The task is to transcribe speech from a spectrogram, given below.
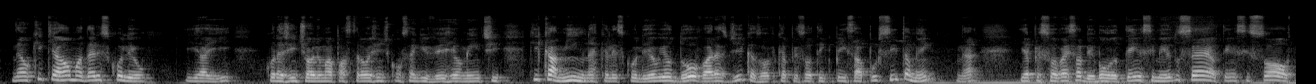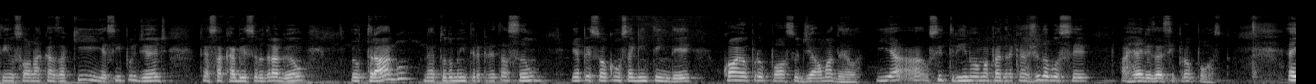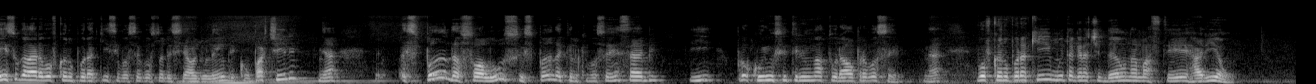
né? o que, que a alma dela escolheu. E aí, quando a gente olha o mapa a gente consegue ver realmente que caminho né, que ela escolheu, e eu dou várias dicas, óbvio que a pessoa tem que pensar por si também, né? E a pessoa vai saber, bom, eu tenho esse meio do céu, tenho esse sol, tenho o sol na casa aqui, e assim por diante, tenho essa cabeça do dragão. Eu trago né, toda uma interpretação e a pessoa consegue entender qual é o propósito de alma dela. E a, o citrino é uma pedra que ajuda você a realizar esse propósito. É isso, galera. Eu vou ficando por aqui. Se você gostou desse áudio, lembre, compartilhe. Né? Expanda a sua luz, expanda aquilo que você recebe e procure um citrino natural para você. Né? Vou ficando por aqui. Muita gratidão. Namastê, Harion.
